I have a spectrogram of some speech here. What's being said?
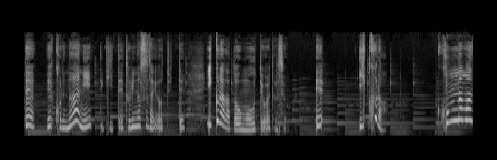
で「えこれ何?」って聞いて「鳥の巣だよ」って言って「いくらだと思う?」って言われたんですよ。えいくら？こんなま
